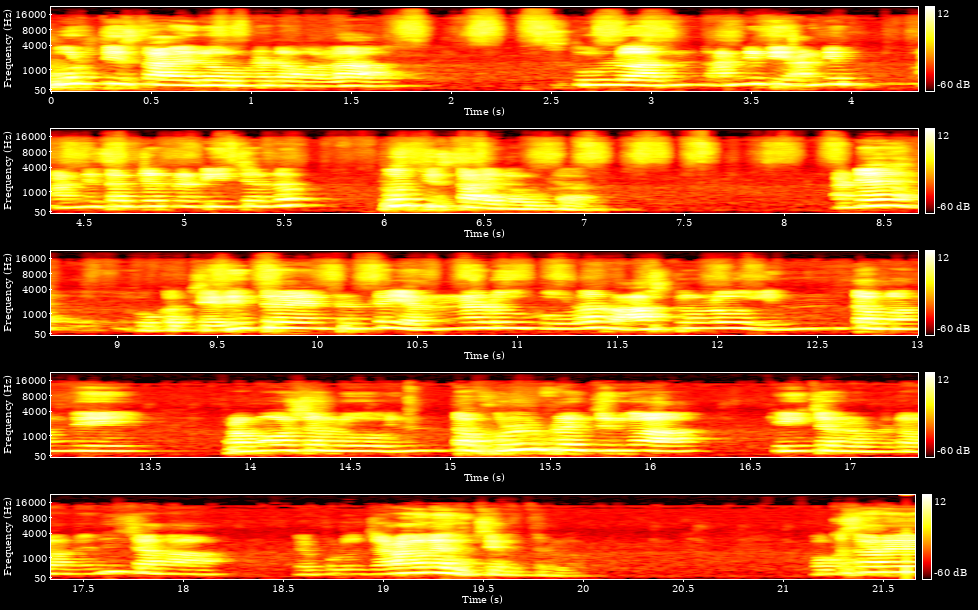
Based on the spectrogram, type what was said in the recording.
పూర్తి స్థాయిలో ఉండటం వల్ల స్కూల్లో అన్నిటి అన్ని అన్ని సబ్జెక్టుల టీచర్లు పూర్తి స్థాయిలో ఉంటారు. అంటే ఒక చరిత్ర ఏంటంటే ఎన్నడూ కూడా రాష్ట్రంలో ఇంతమంది ప్రమోషన్లు ఇంత ఫుల్ ఫ్లెడ్జ్డ్గా టీచర్లు ఉండటం అనేది చాలా ఎప్పుడు జరగలేదు చరిత్రలో. ఒకసారి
